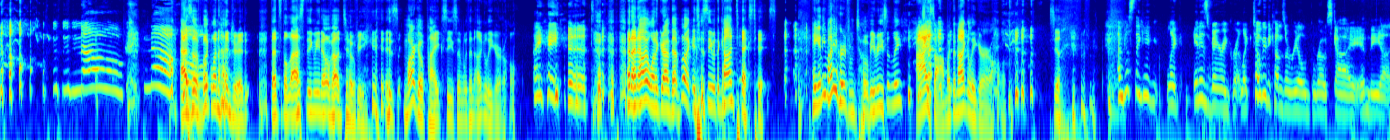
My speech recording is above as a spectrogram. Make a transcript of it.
no, no. As of book 100, that's the last thing we know about Toby. Is Margo Pike sees him with an ugly girl. I hate it. and I now I want to grab that book and just see what the context is. hey, anybody heard from Toby recently? I saw him with an ugly girl. So, I'm just thinking, like, it is very gross. Like, Toby becomes a real gross guy in the uh,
